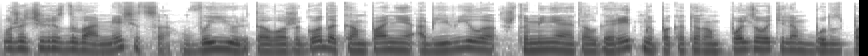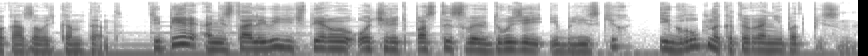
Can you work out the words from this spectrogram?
уже через два месяца, в июле того же года, компания объявила, что меняет алгоритмы, по которым пользователям будут показывать контент. Теперь они стали видеть в первую очередь посты своих друзей и близких и групп, на которые они подписаны.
